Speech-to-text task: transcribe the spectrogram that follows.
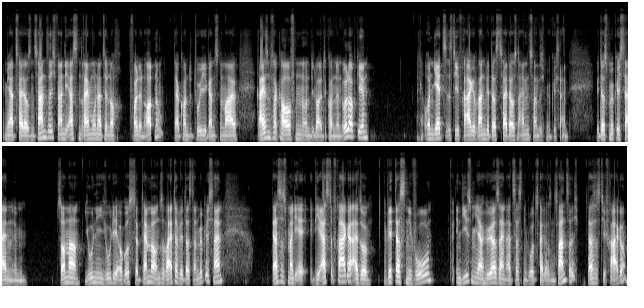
im Jahr 2020 waren die ersten drei Monate noch voll in Ordnung. Da konnte TUI ganz normal Reisen verkaufen und die Leute konnten in Urlaub gehen. Und jetzt ist die Frage, wann wird das 2021 möglich sein? Wird das möglich sein im Sommer, Juni, Juli, August, September und so weiter? Wird das dann möglich sein? Das ist mal die, die erste Frage. Also wird das Niveau in diesem Jahr höher sein als das Niveau 2020? Das ist die Frage.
